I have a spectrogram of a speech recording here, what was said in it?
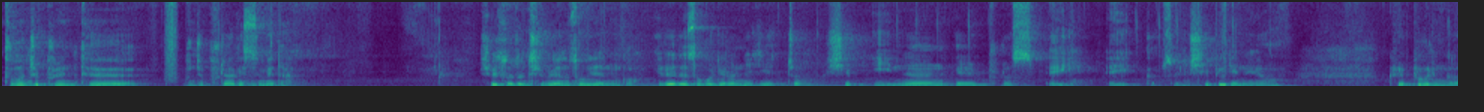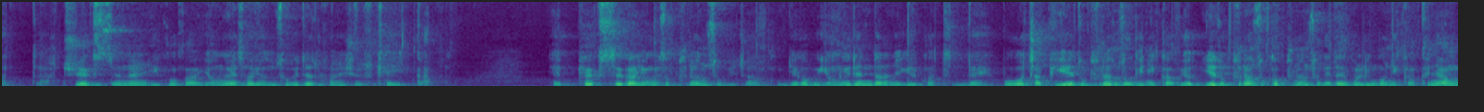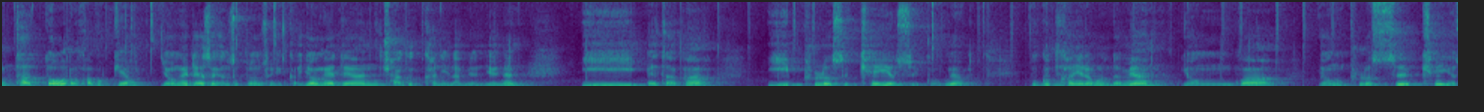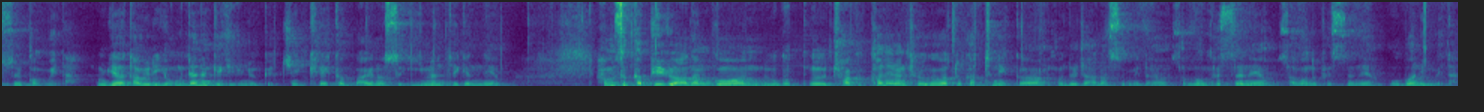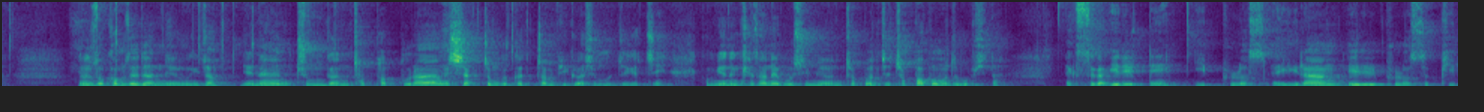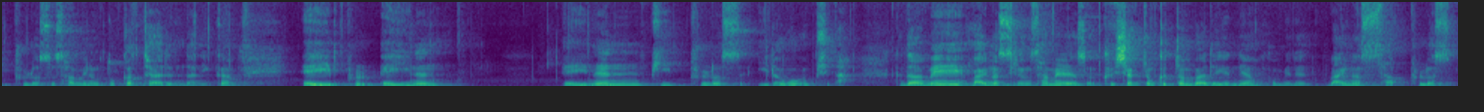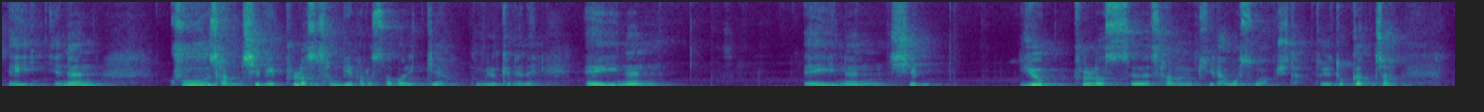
두 번째 프린트 문제 풀이하겠습니다. 실수전 치면 연속이 되는 거. 1에 대해서 걸리라는 얘기했죠? 12는 1 플러스 a. A 값은 11이네요. 그래프 그린 것 같다. gx는 이거가 0에서 연속이 돼서 하는 실수 k 값. fx가 0에서 불연속이죠? 그럼 얘가 뭐 0이 된다는 얘기일 것 같은데 뭐 어차피 얘도 불연속이니까 얘도 불연속과 불연속에 대해 걸린 거니까 그냥 다 넣으러 가볼게요. 0에 대해서 연속 불연속이니까. 0에 대한 좌극한이라면 얘는 2에다가 2 플러스 k였을 거고요 우극한이라고 한다면 0과 0 플러스 k였을 겁니다. 그럼 얘가 당연히 0 되는 게 기준이었겠지? k값 마이너스 2면 되겠네요. 함수값 비교 안 한건 우극, 어, 좌극한이랑 결과가 똑같으니까 건들지 않았습니다. 3번 패스네요. 4번도 패스네요. 5번입니다. 연속 함수에 대한 내용이죠. 얘는 중간 접합부랑 시작점과 끝점 비교하신 문제겠지. 그럼 얘는 계산해 보시면 첫 번째 접합부 먼저 봅시다. X가 1일 때 2 플러스 a랑 1 플러스 b 플러스 3이랑 똑같아야 된다니까 a 플 a는 a는 b 플러스 2라고 갑시다. 그 다음에 마이너스랑 3일에서 그 시작점 끝점 봐야 되겠네요. 그러면은 마이너스 4 플러스 a 얘는 9, 3, 12 플러스 3b 바로 써버릴게요. 그럼 이렇게 되네. a는 a는 16 플러스 3b라고 써봅시다. 둘이 똑같죠?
